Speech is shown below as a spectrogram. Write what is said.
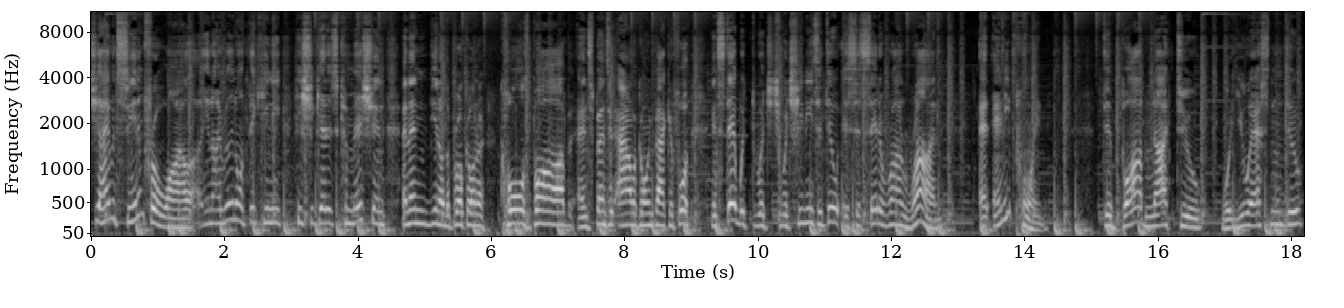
gee, I haven't seen him for a while. You know, I really don't think he need he should get his commission." And then you know the broker owner calls Bob and spends an hour going back and forth. Instead, what what what she needs to do is to say to Ron, Ron, at any point, did Bob not do what you asked him to do,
